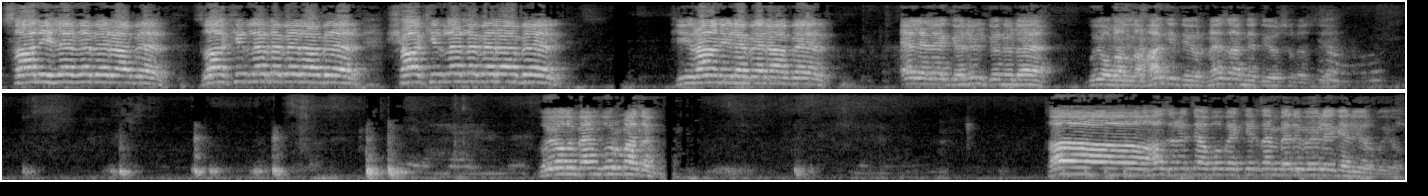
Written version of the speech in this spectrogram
salihlerle beraber, zakirlerle beraber, şakirlerle beraber, firan ile beraber, el ele gönül gönüle bu yol Allah'a gidiyor. Ne zannediyorsunuz ya? Bu yolu ben vurmadım. Ta Hazreti Ebu Bekir'den beri böyle geliyor bu yol.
